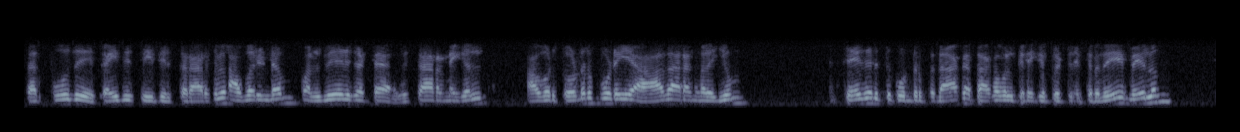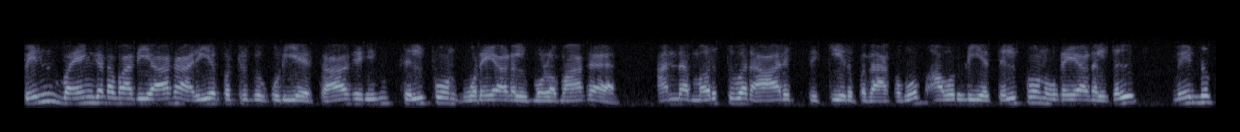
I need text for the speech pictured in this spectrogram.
தற்போது கைது செய்திருக்கிறார்கள். அவரிடம் பல்வேறு கட்ட விசாரணைகள் அவர் தொடர்புடைய ஆதாரங்களையும் சேகரித்துக் கொண்டிருப்பதாக தகவல் கிடைக்கப்பட்டிருக்கிறது. மேலும் பெண் பயங்கரவாதியாக அறியப்பட்டிருக்கக்கூடிய சாகரின் செல்போன் உரையாடல் மூலமாக அந்த மருத்துவர் ஆரிஃப் சிக்கியிருப்பதாகவும் அவருடைய செல்போன் உரையாடல்கள் மீண்டும்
